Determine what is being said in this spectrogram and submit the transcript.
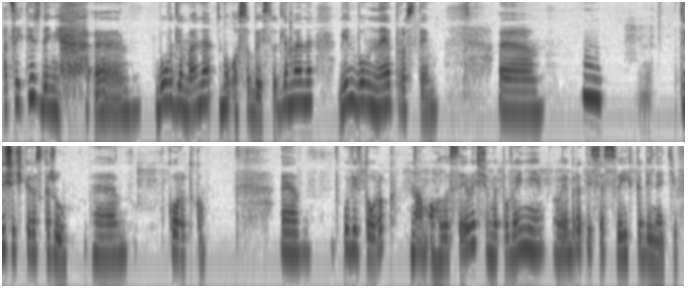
А цей тиждень е, був для мене, ну особисто для мене, він був непростим. Е, Трішечки розкажу е, коротко. Е, У вівторок нам оголосили, що ми повинні вибратися з своїх кабінетів.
